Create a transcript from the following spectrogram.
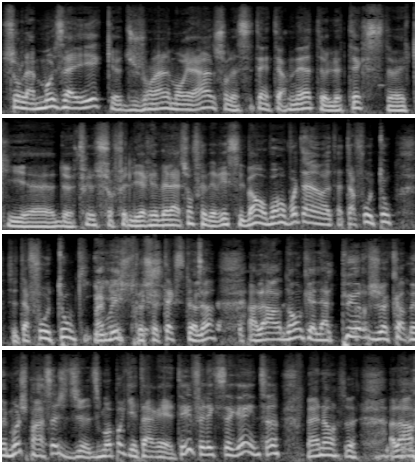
sur la mosaïque du Journal de Montréal, sur le site Internet, le texte qui de sur les révélations de Frédéric Silva, on voit, on voit ta, ta, photo. C'est ta photo qui ben illustre ce texte-là. Alors, donc, la purge, comme moi, je pensais, je dis, dis-moi pas qu'il est arrêté, Félix Seguin, ça. Mais ben non. Alors,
